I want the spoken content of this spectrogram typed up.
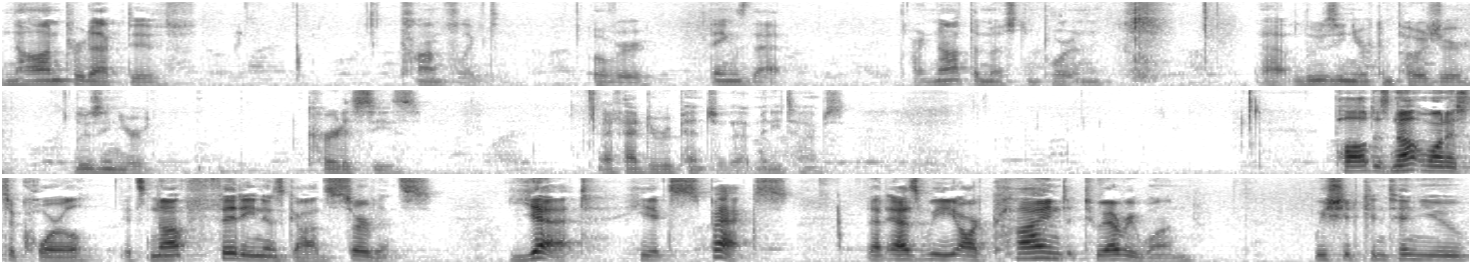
non productive conflict over things that are not the most important. Uh, losing your composure, losing your courtesies. I've had to repent of that many times. Paul does not want us to quarrel. It's not fitting as God's servants. Yet, he expects that as we are kind to everyone, we should continue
